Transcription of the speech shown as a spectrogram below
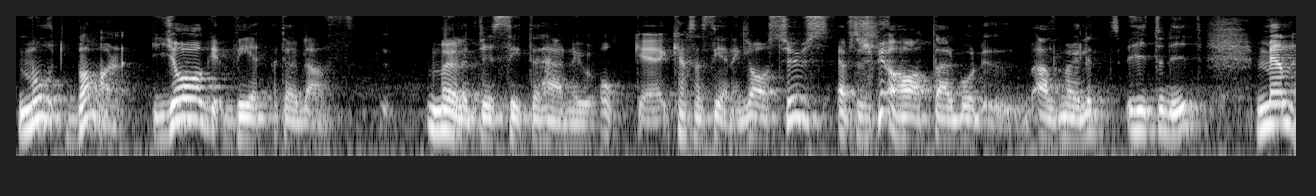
mot barn? Jag vet att jag ibland möjligtvis sitter här nu och eh, kastar sten i glashus eftersom jag hatar både allt möjligt hit och dit. Men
